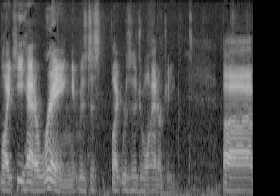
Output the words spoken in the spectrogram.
like he had a ring. It was just like residual energy. Uh,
